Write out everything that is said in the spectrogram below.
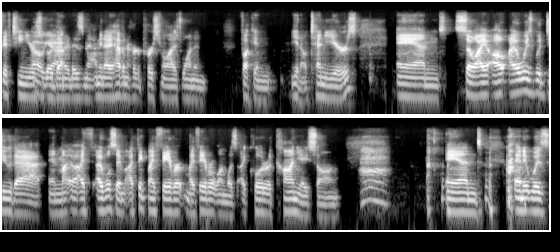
15 years Oh, ago yeah. than it is now. I mean, I haven't heard a personalized one in fucking, you know, 10 years. And so I, I, I always would do that. And my, I, I will say, I think my favorite, my favorite one was I quoted a Kanye song and and it was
